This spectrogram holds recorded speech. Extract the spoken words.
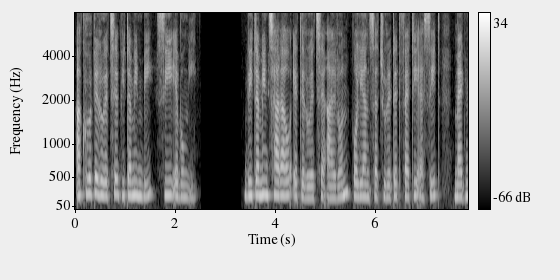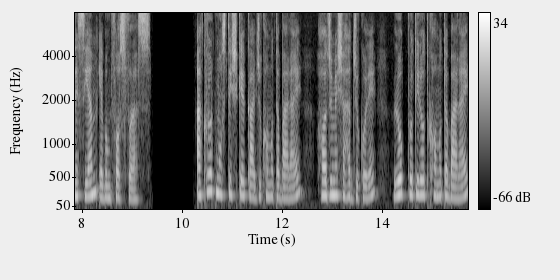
আখরোটে রয়েছে ভিটামিন বি, সি এবং ই। ভিটামিন ছাড়াও এতে রয়েছে iron polyunsaturated fatty acid, magnesium এবং ফসফরাস। আখরোট মস্তিষ্কের কার্যক্ষমতা বাড়ায়, হজমে সাহায্য করে, রোগ প্রতিরোধ ক্ষমতা বাড়ায়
